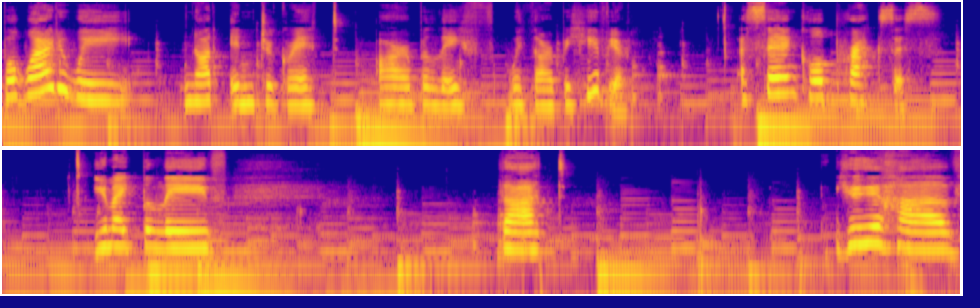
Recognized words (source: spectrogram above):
But why do we not integrate our belief with our behavior? A saying called praxis. You might believe that you have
